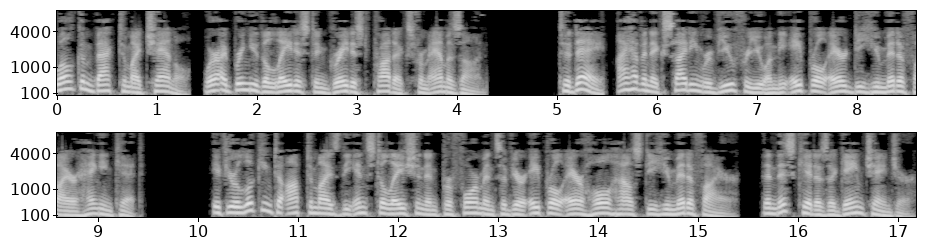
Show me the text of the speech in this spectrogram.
Welcome back to my channel, where I bring you the latest and greatest products from Amazon. Today, I have an exciting review for you on the AprilAire Dehumidifier Hanging Kit. If you're looking to optimize the installation and performance of your AprilAire Whole House Dehumidifier, then this kit is a game changer.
